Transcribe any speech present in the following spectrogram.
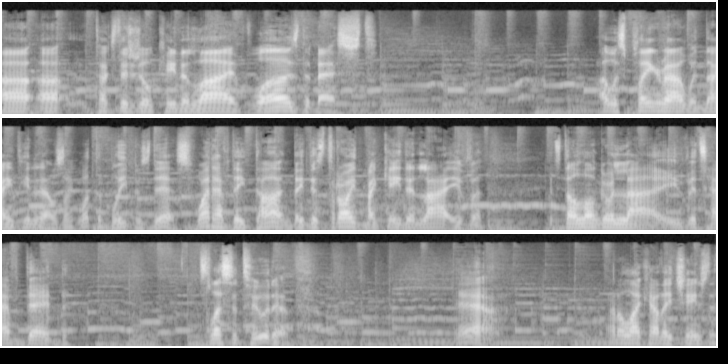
Uh, uh, Tux Digital Kdenlive was the best. I was playing around with 19 and I was like, what the bleep is this? What have they done? They destroyed my Caden Kdenlive. It's no longer alive. It's half dead. It's less intuitive. Yeah. I don't like how they changed the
